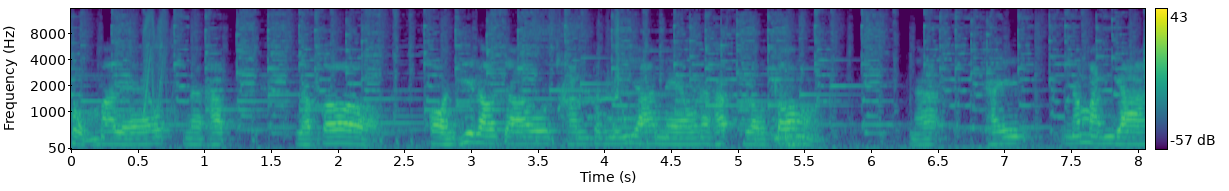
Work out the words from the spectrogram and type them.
สมมาแล้วนะครับ แล้วก็ ก่อนที่เราจะเอาชันตรงนี้ยาแนวนะครับ เราต้องนะใช้น้ำมันยาง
